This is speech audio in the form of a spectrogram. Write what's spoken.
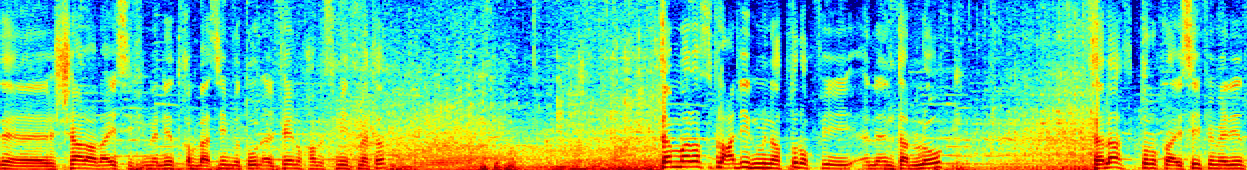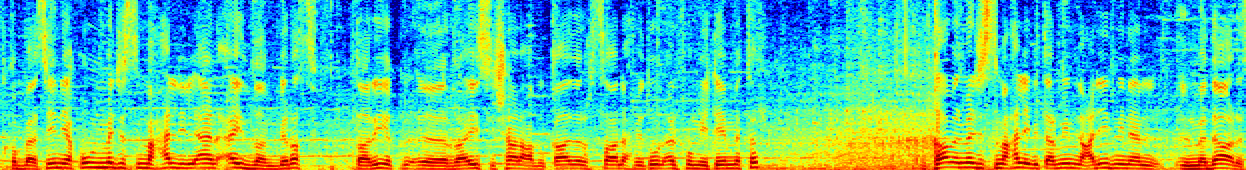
الشارع آه، الرئيسي في مدينة قباسين بطول 2500 متر. تم رصف العديد من الطرق في الانترلوك. ثلاث طرق رئيسية في مدينة قباسين. يقوم المجلس المحلي الآن أيضا برصف الطريق آه، الرئيسي شارع عبد القادر الصالح بطول 1200 متر. قام المجلس المحلي بترميم العديد من المدارس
